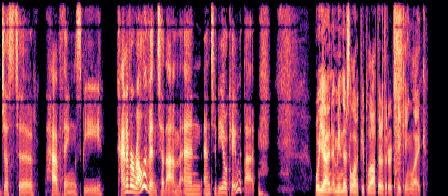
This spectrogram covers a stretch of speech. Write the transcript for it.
just to have things be kind of irrelevant to them and and to be okay with that. Well, yeah, and I mean, there's a lot of people out there that are taking like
